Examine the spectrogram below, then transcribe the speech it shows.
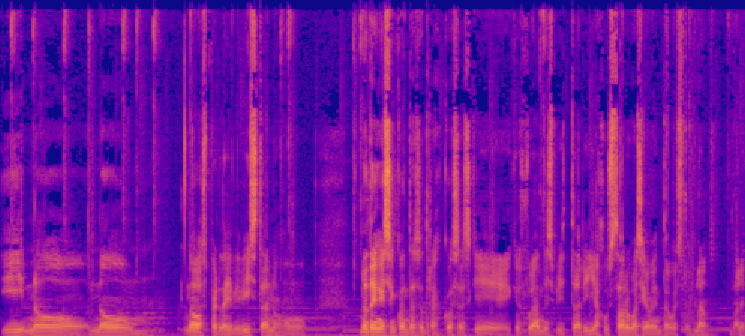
y no, no, No os perdáis de vista, no, no tengáis en cuenta otras cosas que, que os puedan despistar y ajustaros básicamente a vuestro plan, ¿vale?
